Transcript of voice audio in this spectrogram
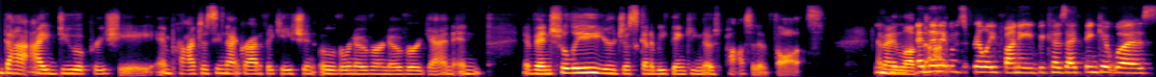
that Mhm. I do appreciate? And practicing that gratification over and over and over again. And eventually you're just going to be thinking those positive thoughts. And mm-hmm. I love that. and that. then it was really funny because I think it was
